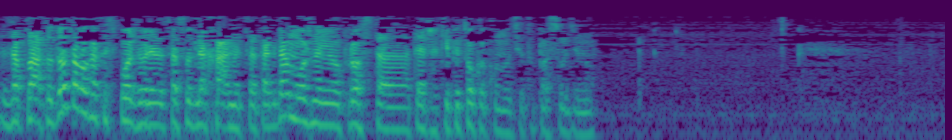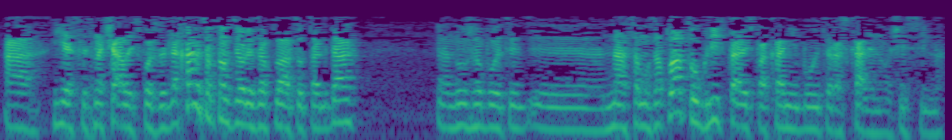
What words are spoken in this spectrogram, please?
заплату до того, как использовали этот сосуд для хамица, тогда можно ее просто, опять же, кипяток окунуть, эту посудину. А если сначала использовали для хамица, потом сделали заплату, тогда нужно будет э, на саму заплату угли ставить, пока не будет раскалено очень сильно.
